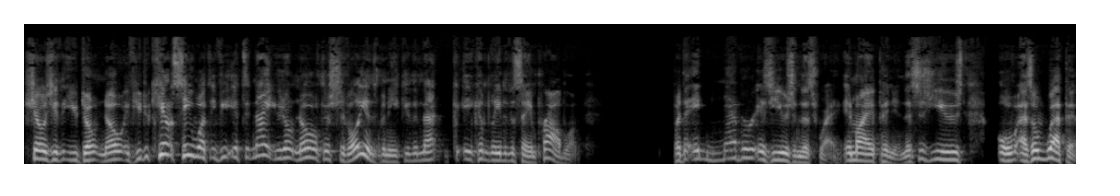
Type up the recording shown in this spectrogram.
shows you that you don't know if you can't see what if you, it's at night you don't know if there's civilians beneath you. Then that it could lead to the same problem but it never is used in this way, in my opinion. This is used as a weapon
